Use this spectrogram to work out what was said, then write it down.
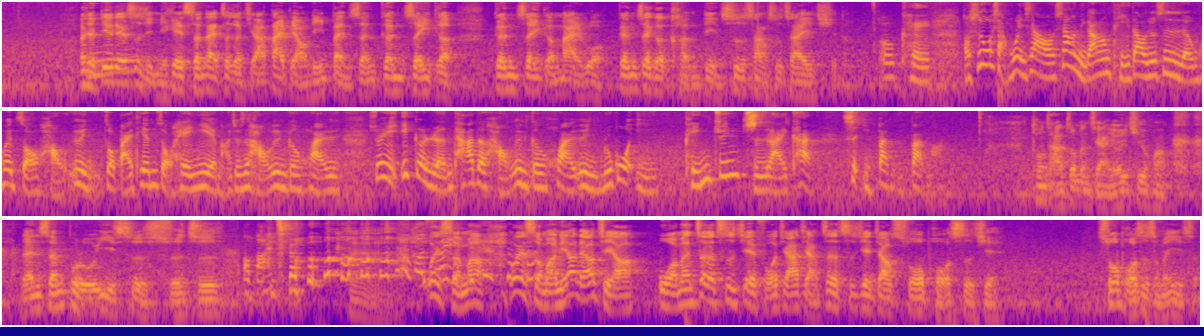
而且第二件事情，你可以生在这个家，代表你本身跟这个。跟这个脉络，跟这个肯定，事实上是在一起的。OK，老师，我想问一下哦，像你刚刚提到，就是人会走好运，走白天，走黑夜嘛，就是好运跟坏运。所以一个人他的好运跟坏运，如果以平均值来看，是一半一半吗？通常这么讲，有一句话，人生不如意事十之哦八九。为什么？为什么？你要了解哦，我们这个世界，佛家讲这个世界叫娑婆世界。娑婆是什么意思？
